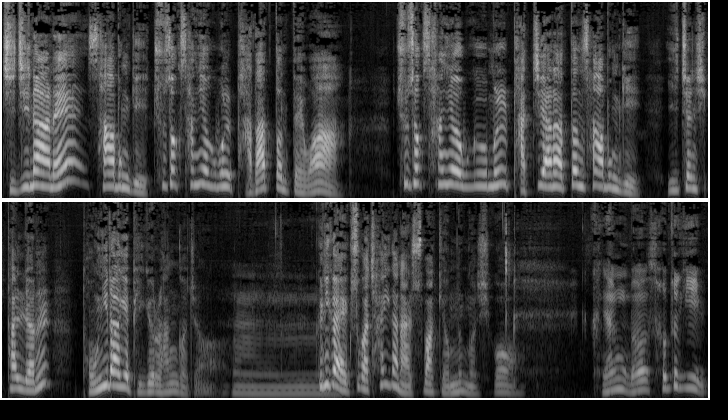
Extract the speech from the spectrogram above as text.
지지난해 4분기 추석 상여금을 받았던 때와 추석 상여금을 받지 않았던 4분기 2018년을 동일하게 비교를 한 거죠. 음... 그러니까 액수가 차이가 날 수밖에 없는 것이고. 그냥 뭐 소득이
